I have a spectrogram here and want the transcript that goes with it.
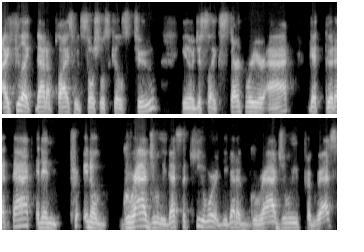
I- feel like that applies with social skills too. You know just like start where you're at get good at that and then you know gradually that's the key word you got to gradually progress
